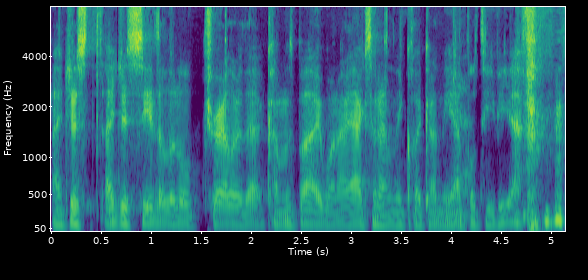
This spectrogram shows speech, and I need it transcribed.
I just I just see the little trailer that comes by when I accidentally click on the Yeah. Apple TV app.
